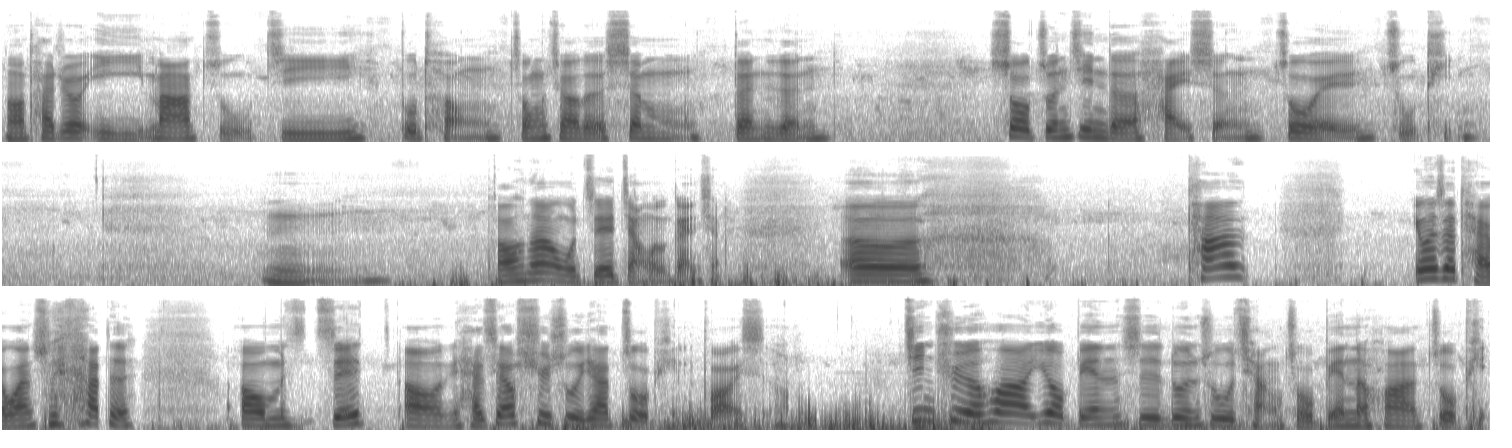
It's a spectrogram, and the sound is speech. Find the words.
然后他就以妈祖及不同宗教的圣母等人受尊敬的海神作为主题。嗯，好，那我直接讲我的感想。呃，他因为在台湾，所以他的哦，我们直接哦，你还是要叙述一下作品，不好意思哦。进去的话，右边是论述墙，左边的话作品。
